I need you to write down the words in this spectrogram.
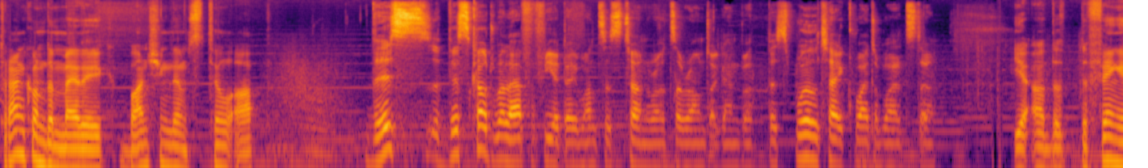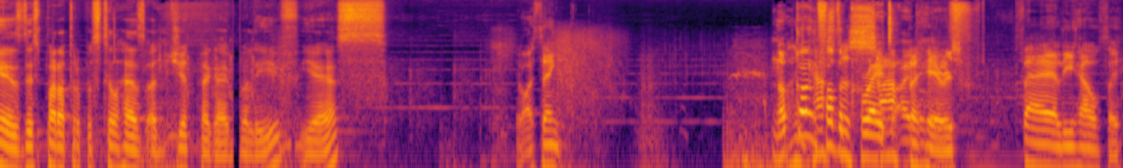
trunk on the medic, bunching them still up. This this scout will have a field day once his turn rolls around again, but this will take quite a while still. Yeah, uh, the, the thing is, this paratrooper still has a jetpack, I believe. Yes. I think, Not I think going for the Castor's crate, Sapper believe. here is fairly healthy.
